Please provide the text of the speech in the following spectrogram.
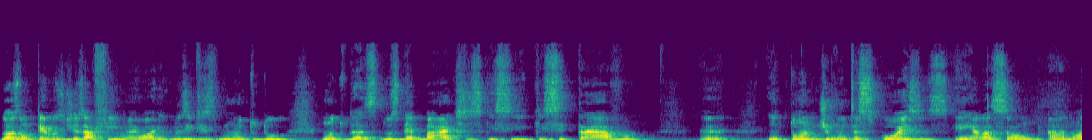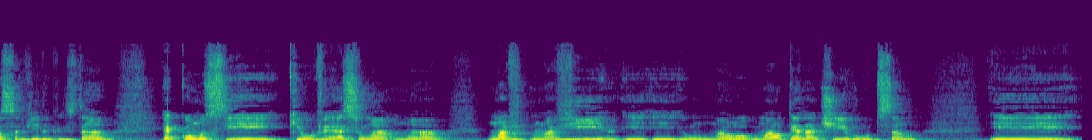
nós não temos desafio maior, inclusive muito, do, muito das, dos debates que se, que se travam né, em torno de muitas coisas em relação à nossa vida cristã, é como se que houvesse uma, uma, uma, uma via e, e uma, uma alternativa, uma opção. E,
